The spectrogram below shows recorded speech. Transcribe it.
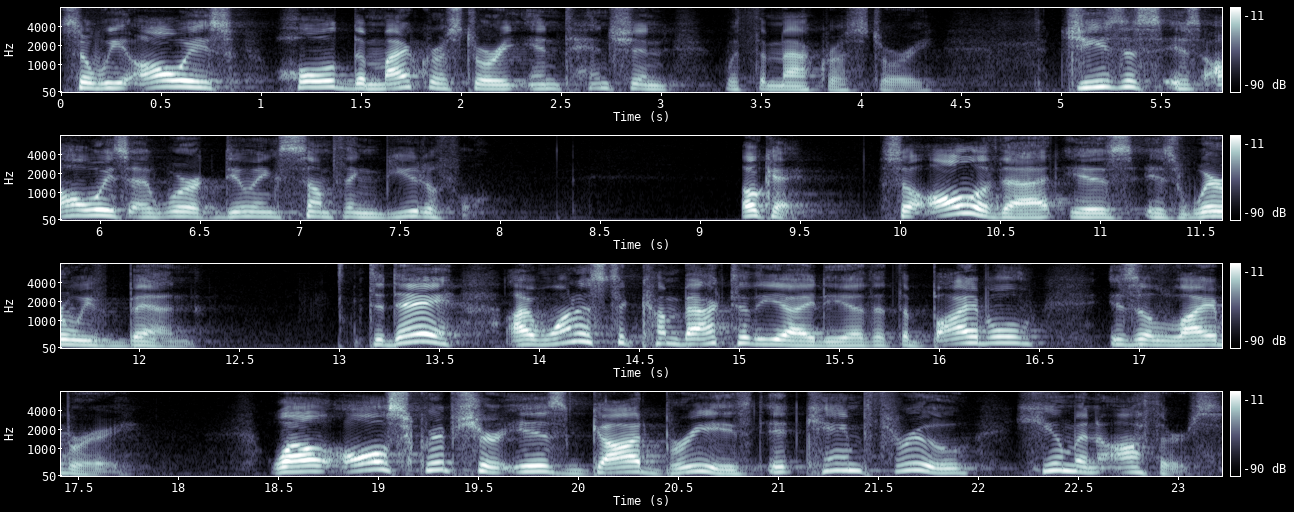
So we always hold the micro story in tension with the macro story. Jesus is always at work doing something beautiful. Okay, So, all of that is, is where we've been. Today, I want us to come back to the idea that the Bible is a library. While all scripture is God breathed, it came through human authors.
